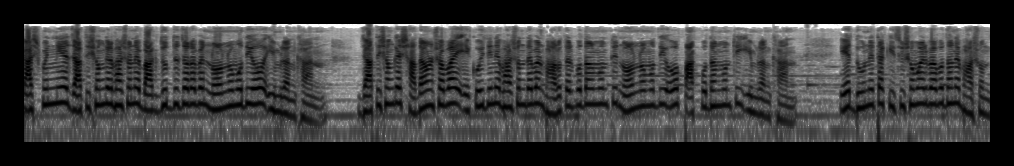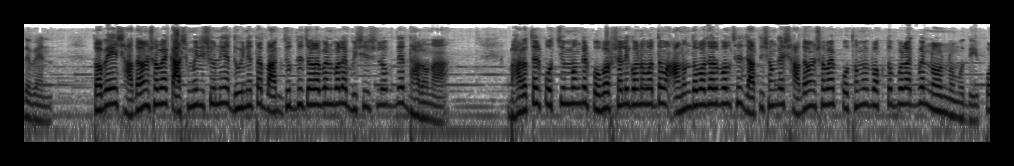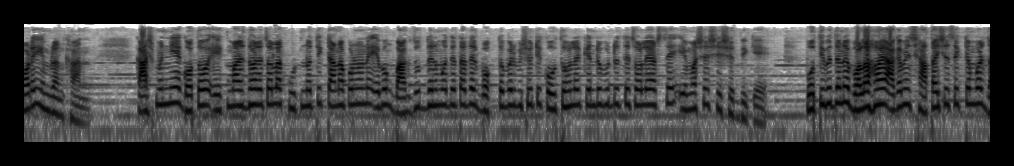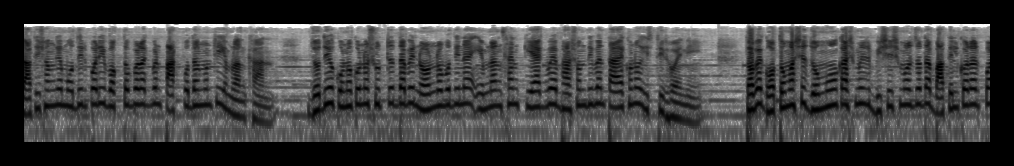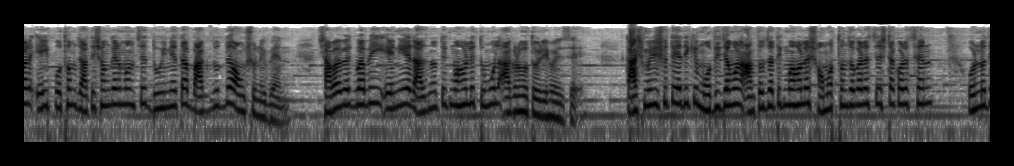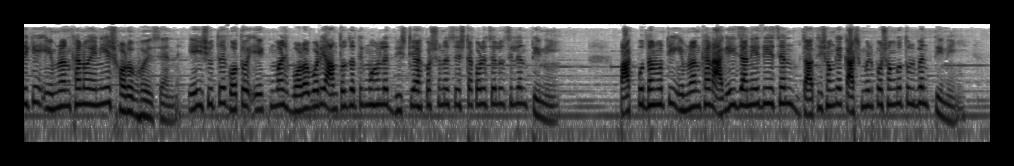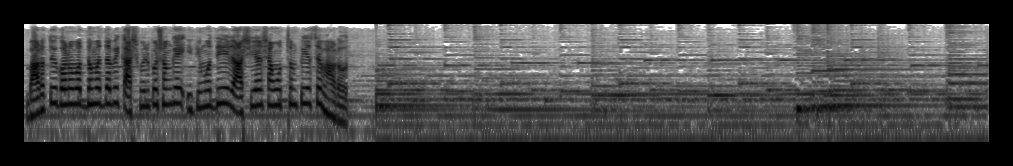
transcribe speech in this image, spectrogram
কাশ্মীর নিয়ে জাতিসংঘের ভাষণে বাগযুদ্ধে জড়াবেন নরেন্দ্র মোদী ও ইমরান খান। জাতিসংঘের সাধারণ সভায় একই দিনে ভাষণ দেবেন ভারতের প্রধানমন্ত্রী নরেন্দ্র মোদী ও পাক প্রধানমন্ত্রী ইমরান খান। এ দু নেতা কিছু সময়ের ব্যবধানে ভাষণ দেবেন। তবে সাধারণ সভায় কাশ্মীর ইস্যু নিয়ে দুই নেতা বাগযুদ্ধে জড়াবেন বলে বিশেষজ্ঞদের ধারণা। ভারতের পশ্চিমবঙ্গের প্রভাবশালী গণমাধ্যম আনন্দবাজার বলছে, জাতিসংঘের সাধারণ সভায় প্রথমে বক্তব্য রাখবেন নরেন্দ্র মোদী, পরে ইমরান খান। কাশ্মীর নিয়ে গত এক মাস ধরে চলা কূটনৈতিক টানাপোড়েনে এবং বাগযুদ্ধের মধ্যে তাদের বক্তব্যের বিষয়টি কৌতূহলের কেন্দ্রবিন্দুতে চলে আসছে এ মাসের শেষের দিকে। প্রতিবেদনে বলা হয়, আগামী সাতাইশে সেপ্টেম্বর জাতিসংঘে মোদির পরই বক্তব্য রাখবেন পাক প্রধানমন্ত্রী ইমরান খান। যদিও কোনো কোনো সূত্রের দাবি নরেন্দ্র মোদী না ইমরান খান কে একবে ভাষণ দিবেন তা এখনও স্থির হয়নি। তবে গত মাসে জম্মু ও কাশ্মীরের বিশেষ মর্যাদা বাতিল করার পর এই প্রথম জাতিসংঘের মঞ্চে দুই নেতা বাগযুদ্ধে অংশ নেবেন। স্বাভাবিকভাবেই এ নিয়ে রাজনৈতিক মহলে তুমুল আগ্রহ তৈরি হয়েছে। কাশ্মীর ইস্যুতে এদিকে মোদি যেমন আন্তর্জাতিক মহলে সমর্থন জোগাড়ের চেষ্টা করেছেন অন্যদিকে ইমরান খানও এ নিয়ে সরব হয়েছেন। এই ইস্যুতে গত এক মাস বরাবরই আন্তর্জাতিক মহলের দৃষ্টি আকর্ষণের চেষ্টা করে চলেছিলেন তিনি। পাক প্রধানমন্ত্রী ইমরান খান আগেই জানিয়ে দিয়েছেন, জাতিসংঘে কাশ্মীর প্রসঙ্গ তুলবেন তিনি। ভারতীয় গণমাধ্যমের দাবি, কাশ্মীর প্রসঙ্গে ইতিমধ্যেই রাশিয়ার সমর্থন পেয়েছে ভারত।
